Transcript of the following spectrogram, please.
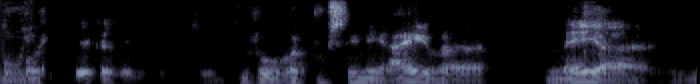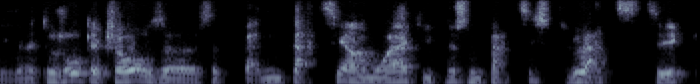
oui. dire que j'ai toujours repoussé mes rêves, euh, mais euh, il y avait toujours quelque chose, une partie en moi qui est plus une partie, si tu veux, artistique.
